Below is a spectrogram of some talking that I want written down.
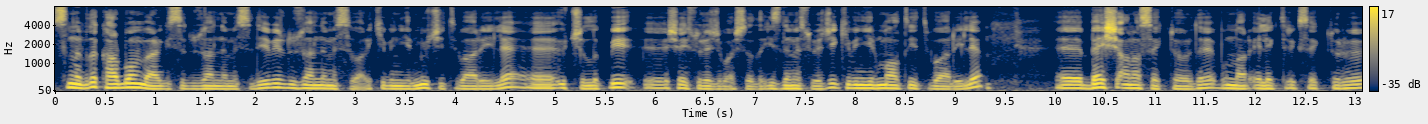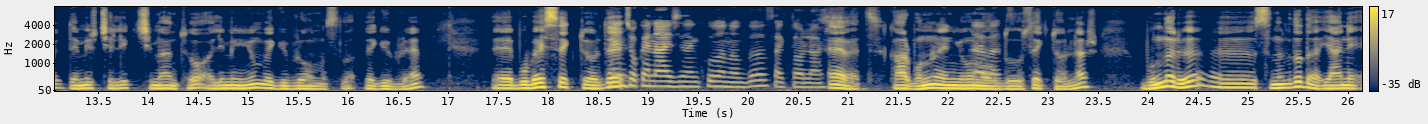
sınırda karbon vergisi düzenlemesi diye bir düzenlemesi var. 2023 itibariyle 3 e, yıllık bir e, şey süreci başladı. İzleme süreci 2026 itibariyle 5 e, ana sektörde bunlar elektrik sektörü, demir çelik, çimento, alüminyum ve gübre olması ve gübre. E, bu beş sektörde en çok enerjinin kullanıldığı sektörler. Evet, karbonun en yoğun evet. olduğu sektörler. Bunları e, sınırda da yani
